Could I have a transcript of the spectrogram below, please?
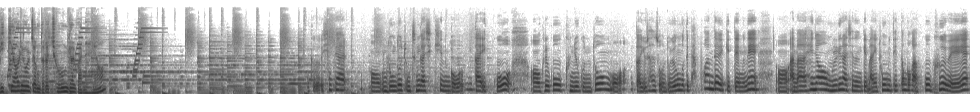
믿기 어려울 정도로 좋은 결과네요. 그 심폐 어, 운동도 좀 증가시키는 거가 있고 어, 그리고 근육 운동, 뭐 그러니까 유산소 운동 이런 것들이 다 포함되어 있기 때문에 어, 아마 해녀 물리하시는 게 많이 도움이 됐던 것 같고 그 외에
